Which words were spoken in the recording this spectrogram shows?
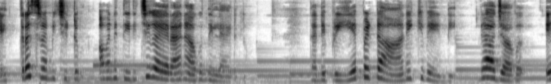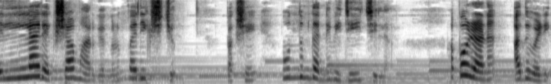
എത്ര ശ്രമിച്ചിട്ടും അവന് തിരിച്ചു കയറാനാകുന്നില്ലായിരുന്നു. തന്റെ പ്രിയപ്പെട്ട ആനയ്ക്ക് വേണ്ടി രാജാവ് എല്ലാ രക്ഷാമാർഗങ്ങളും പരീക്ഷിച്ചു. പക്ഷേ ഒന്നും തന്നെ വിജയിച്ചില്ല. അപ്പോഴാണ് അതുവഴി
